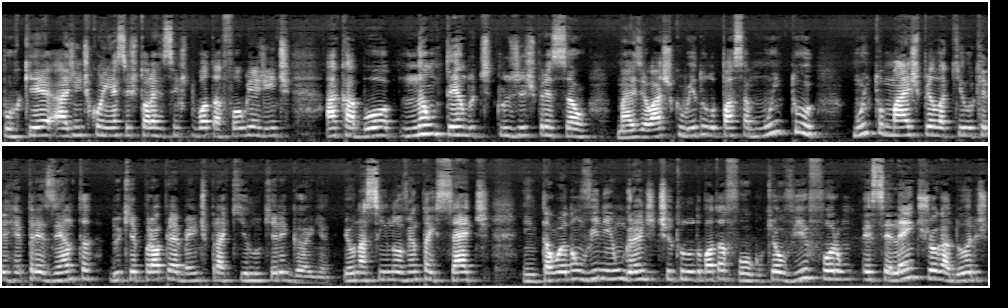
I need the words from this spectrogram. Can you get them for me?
porque a gente conhece a história recente do Botafogo e a gente acabou não tendo títulos de expressão. Mas eu acho que o ídolo passa muito muito mais pelo aquilo que ele representa do que propriamente para aquilo que ele ganha. Eu nasci em 97, então eu não vi nenhum grande título do Botafogo. O que eu vi foram excelentes jogadores,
